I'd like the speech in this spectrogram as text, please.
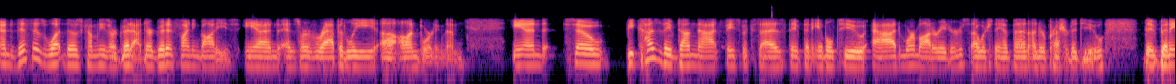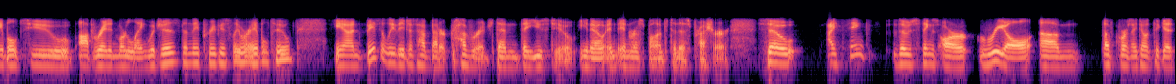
and this is what those companies are good at. They're good at finding bodies and and sort of rapidly uh, onboarding them. And so because they've done that, Facebook says they've been able to add more moderators, uh, which they have been under pressure to do. They've been able to operate in more languages than they previously were able to. And basically, they just have better coverage than they used to, you know, in, in response to this pressure. So I think those things are real. Um, of course, I don't think it,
